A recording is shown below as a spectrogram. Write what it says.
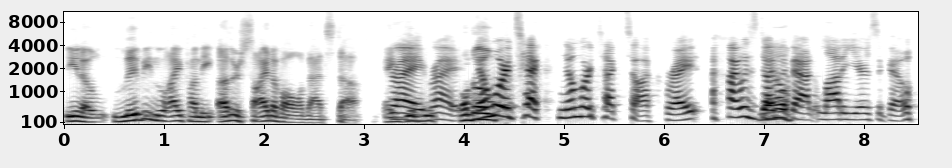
you know, living life on the other side of all of that stuff. right, right. Although, no more tech, no more tech talk, right? I was done well, with that a lot of years ago.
